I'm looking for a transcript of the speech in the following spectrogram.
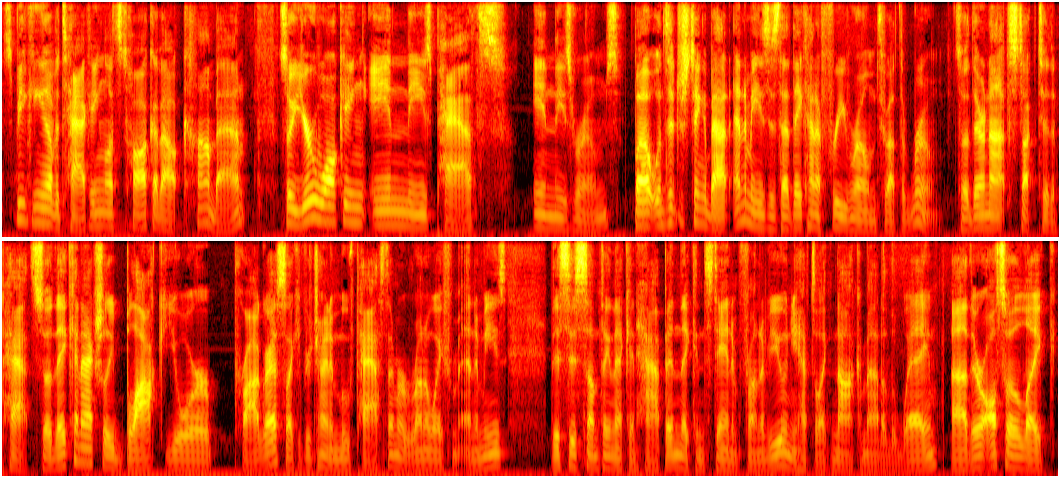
Speaking of attacking, let's talk about combat. So you're walking in these paths in these rooms. But what's interesting about enemies is that they kind of free roam throughout the room. So they're not stuck to the path. So they can actually block your progress. Like if you're trying to move past them or run away from enemies, this is something that can happen. They can stand in front of you and you have to like knock them out of the way. Uh, there are also like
